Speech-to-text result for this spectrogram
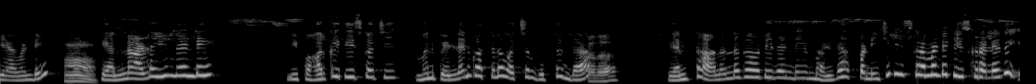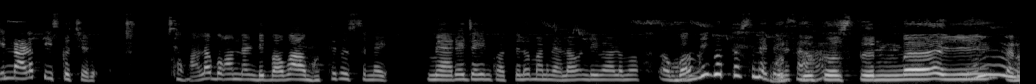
ఏమండి? ఎన్నాళ్ళు అయ్యిందండి ఈ పార్క్ తీసుకొచ్చి మన పెళ్ళైన కొత్తలో వచ్చాం గుర్తుందా? ఎంత ఆనందంగా ఉండేదండి. మళ్ళీ అప్పటి నుంచి తీసుకురమ్మంటే తీసుకురాలేదు. ఇన్నాళ్ళకి తీసుకొచ్చారు. చాలా బాగుందండి బాబా. ఆ గుర్తులు వస్తున్నాయి. మ్యారేజ్ అయిన కొత్తలో మనం ఎలా ఉండేవాళ్ళమో. అన్ని గుర్తొస్తున్నాయి గుర్తుకొస్తున్నాయి. అని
